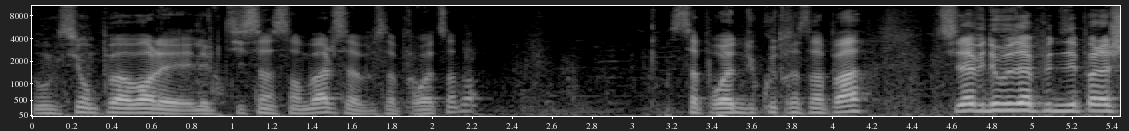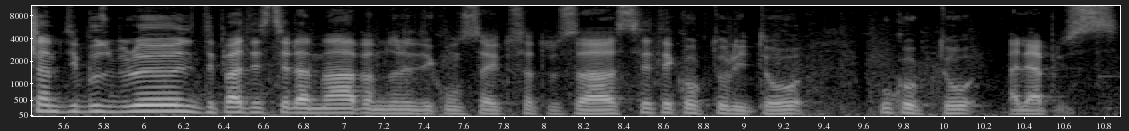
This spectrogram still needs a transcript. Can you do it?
donc si on peut avoir les, petits 500 balles, ça pourrait être sympa. Ça pourrait être du coup très sympa. Si la vidéo vous a plu, n'hésitez pas à lâcher un petit pouce bleu. N'hésitez pas à tester la map, à me donner des conseils, tout ça, tout ça. C'était Coctolito ou Cocto. Allez, à plus.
